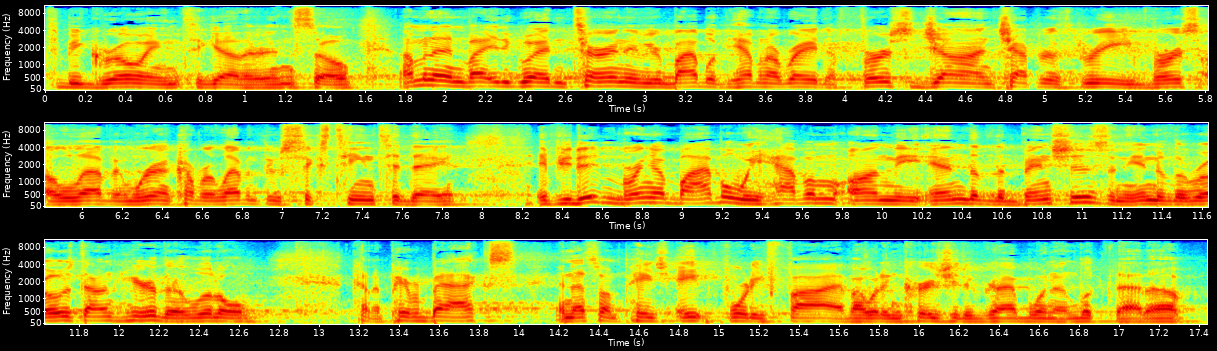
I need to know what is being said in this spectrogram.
to be growing together. And so I'm going to invite you to go ahead and turn in your Bible, if you haven't already, to 1 John chapter 3, verse 11. We're going to cover 11 through 16 today. If you didn't bring a Bible, we have them on the end of the benches and the end of the rows down here. They're little kind of paperbacks, and that's on page 845. I would encourage you to grab one and look that up.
